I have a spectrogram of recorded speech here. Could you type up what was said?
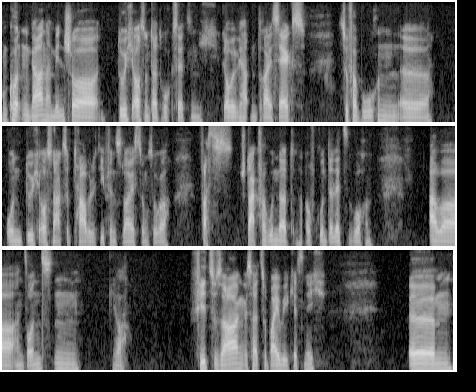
und konnten Garner Minshaw durchaus unter Druck setzen. Ich glaube, wir hatten drei Sacks zu verbuchen äh, und durchaus eine akzeptable Defense-Leistung sogar. Fast stark verwundert aufgrund der letzten Wochen. Aber ansonsten, ja, viel zu sagen ist halt zur Bye Week jetzt nicht. Ähm,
